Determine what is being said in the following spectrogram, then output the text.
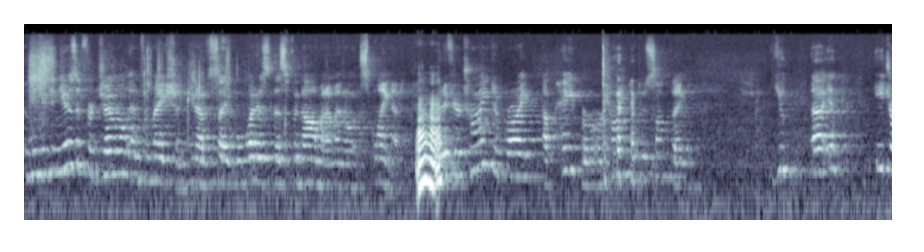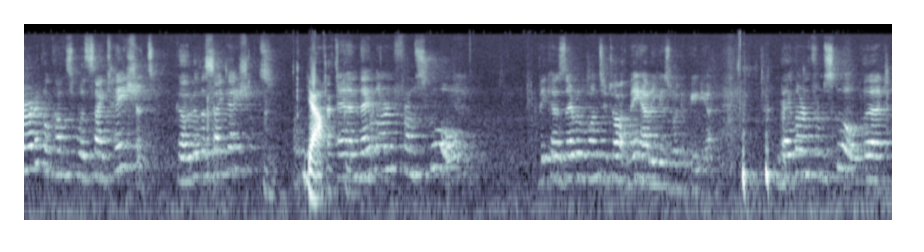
I mean, you can use it for general information, you know, to say, well, what is this phenomenon, and it'll explain it. But if you're trying to write a paper or trying to do something, you, uh, it, each article comes with citations. Go to the citations. Yeah, And they learned from school, because they were the ones who taught me how to use Wikipedia. They learned from school that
